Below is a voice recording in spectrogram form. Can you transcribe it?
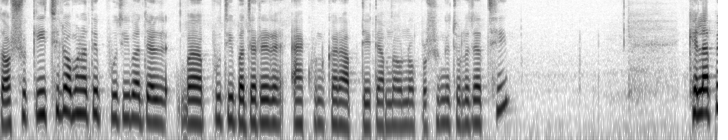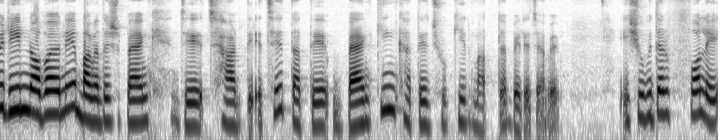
দর্শক কী ছিল আমার হাতে পুঁজিবাজার বা পুঁজিবাজারের এখনকার আপডেট। আমরা অন্য প্রসঙ্গে চলে যাচ্ছি। খেলাপি ঋণ নবায়নে বাংলাদেশ ব্যাংক যে ছাড় দিয়েছে, তাতে ব্যাংকিং খাতে ঝুঁকির মাত্রা বেড়ে যাবে। এই সুবিধার ফলে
